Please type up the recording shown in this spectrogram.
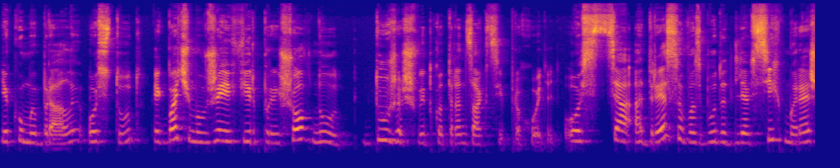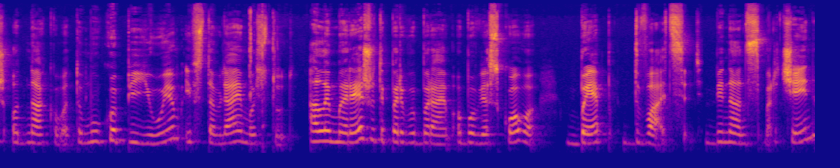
яку ми брали, ось тут. Як бачимо, вже ефір прийшов. ну дуже швидко транзакції проходять. Ось ця адреса у вас буде для всіх мереж однакова, тому копіюємо і вставляємо ось тут. Але мережу тепер вибираємо обов'язково BEP20. Binance Smart Chain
